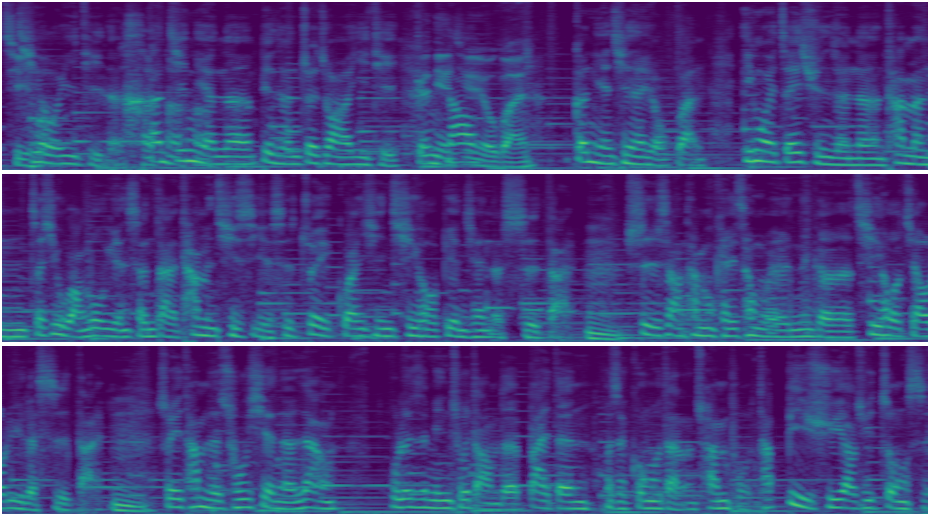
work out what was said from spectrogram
气候气候议题的，但今年呢变成最重要的议题，跟年轻人有关。跟年轻人有关，因为这一群人呢，他们这些网络原生代，他们其实也是最关心气候变迁的世代。嗯事实上，他们可以称为那个气候焦虑的世代。嗯所以他们的出现呢，让无论是民主党的拜登或者共和党的川普，他必须要去重视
